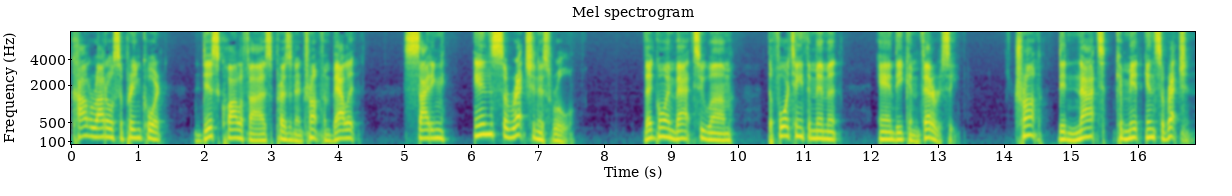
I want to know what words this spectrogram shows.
Colorado Supreme Court disqualifies President Trump from ballot, citing insurrectionist rule. They're going back to um, the 14th Amendment and the Confederacy. Trump did not commit insurrection.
